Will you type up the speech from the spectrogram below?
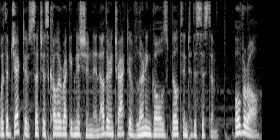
with objectives such as color recognition and other interactive learning goals built into the system. Overall,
